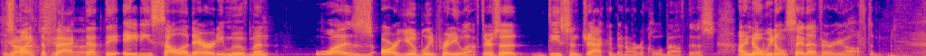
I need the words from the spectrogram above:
despite the fact that the 80s solidarity movement was arguably pretty left. There's a decent Jacobin article about this. I know we don't say that very often,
